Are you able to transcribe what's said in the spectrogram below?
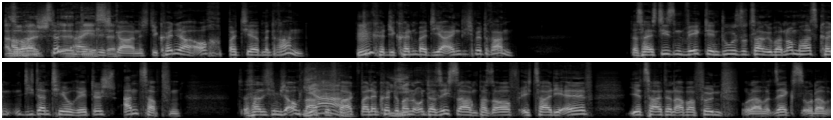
Also aber halt das stimmt äh, eigentlich gar nicht. Die können ja auch bei dir mit ran. Die, Hm? können, die können bei dir eigentlich mit ran. Das heißt, diesen Weg, den du sozusagen übernommen hast, könnten die dann theoretisch anzapfen. Das hatte ich nämlich auch Ja. nachgefragt, weil dann könnte man unter sich sagen, pass auf, ich zahle die 11, ihr zahlt dann aber 5 oder 6 oder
